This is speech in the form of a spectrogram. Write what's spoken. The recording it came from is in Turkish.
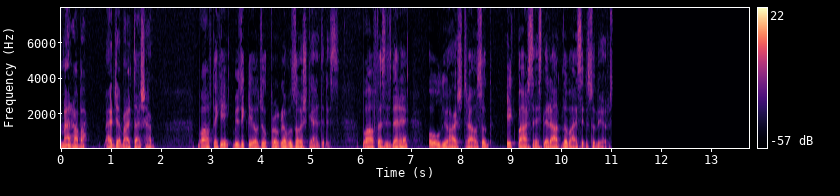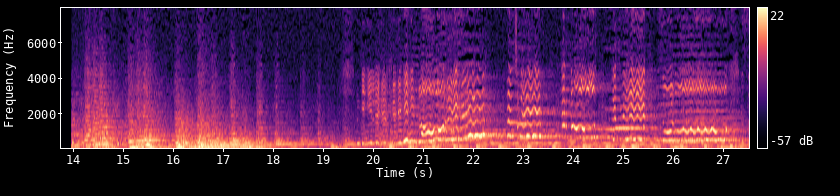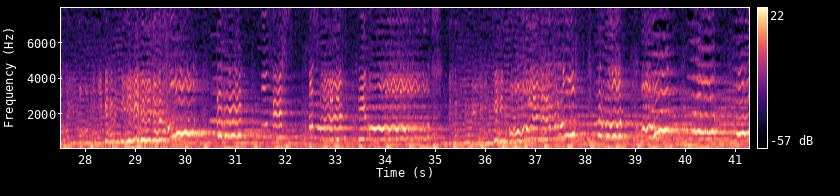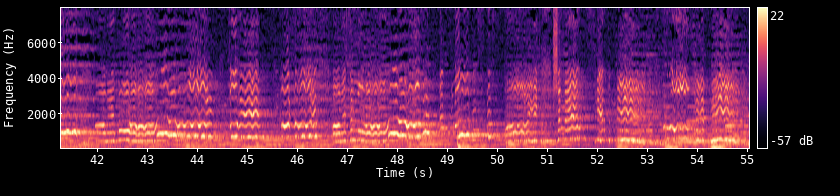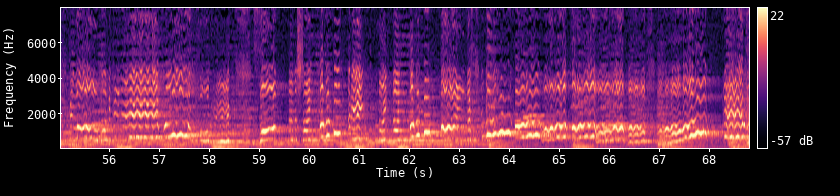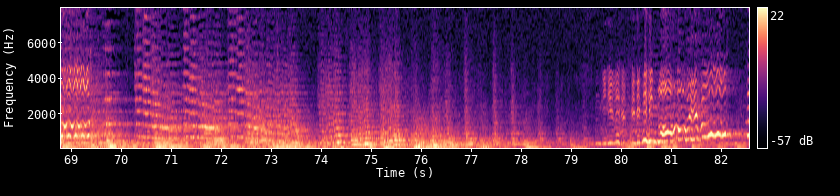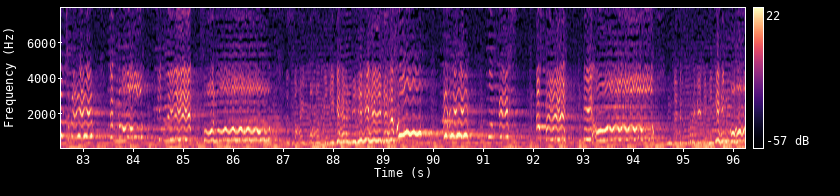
Merhaba, ben Cemal Taşhan. Bu haftaki Müzikle Yolculuk programımıza hoş geldiniz. Bu hafta sizlere Oğul Johann Strauss'un İlkbahar Sesleri adlı valsini sunuyoruz. Thank you. 这是人民公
